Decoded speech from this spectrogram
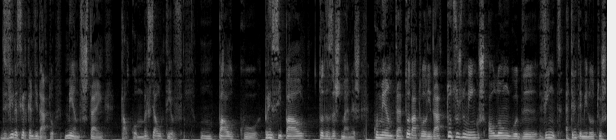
de vir a ser candidato. Mendes tem, tal como Marcelo teve, um palco principal todas as semanas. Comenta toda a atualidade, todos os domingos, ao longo de 20 a 30 minutos,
